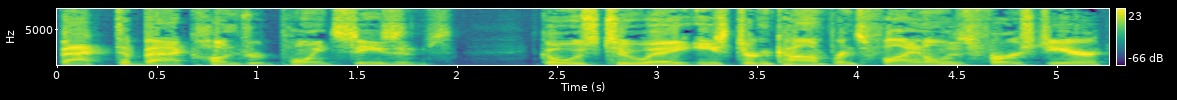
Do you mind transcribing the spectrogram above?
back to back hundred point seasons, goes to a Eastern Conference final his first year.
